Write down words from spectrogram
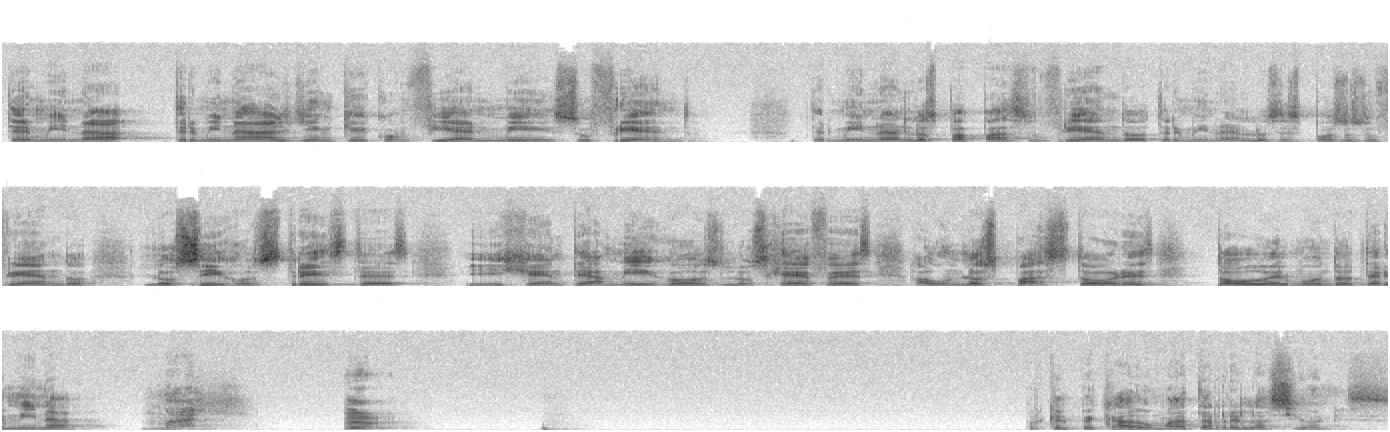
Termina, termina alguien que confía en mí sufriendo. Terminan los papás sufriendo, terminan los esposos sufriendo, los hijos tristes y gente, amigos, los jefes, aún los pastores, todo el mundo termina mal. Porque el pecado mata relaciones.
